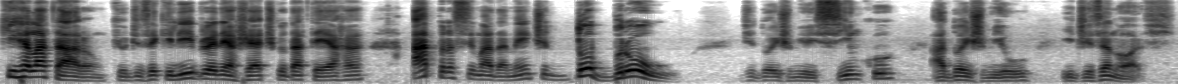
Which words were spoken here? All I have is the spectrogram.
que relataram que o desequilíbrio energético da Terra aproximadamente dobrou de 2005 a 2019.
